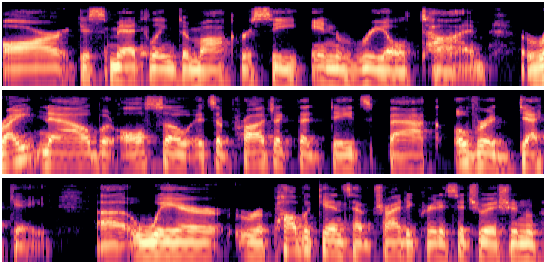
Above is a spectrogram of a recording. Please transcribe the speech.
are dismantling democracy in real time right now, but also it's a project that dates back over a decade uh, where Republicans have tried to create a situation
